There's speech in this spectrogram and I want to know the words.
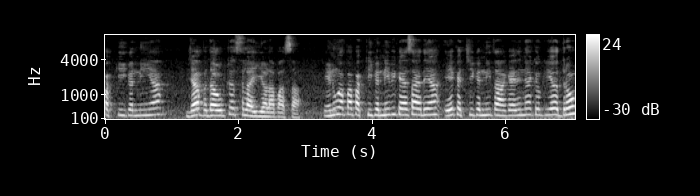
ਪੱਕੀ ਕੰਨੀ ਆ ਜਾਂ ਵਿਦਆਊਟ ਸਲਾਈ ਵਾਲਾ ਪਾਸਾ। ਇਹਨੂੰ ਆਪਾਂ ਪੱਕੀ ਕੰਨੀ ਵੀ ਕਹਿ ਸਕਦੇ ਆ, ਇਹ ਕੱਚੀ ਕੰਨੀ ਤਾਂ ਕਹਿ ਦਿੰਦੇ ਆ, ਕਿਉਂਕਿ ਇਹ ਉਧਰੋਂ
